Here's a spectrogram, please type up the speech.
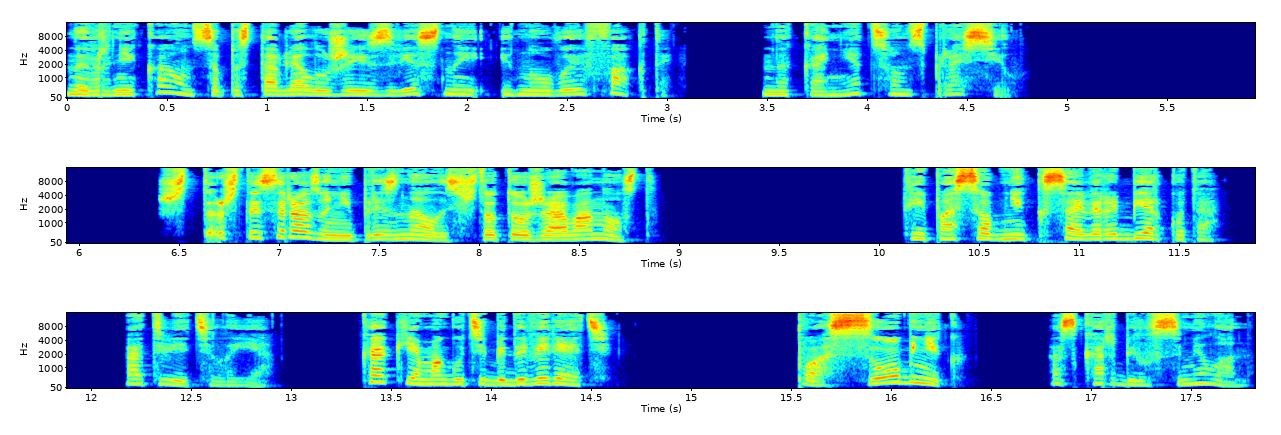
Наверняка он сопоставлял уже известные и новые факты. Наконец он спросил. «Что ж ты сразу не призналась, что тоже аваност?» «Ты пособник Савера Беркута», — ответила я. «Как я могу тебе доверять?» «Пособник?» — оскорбился Милан.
